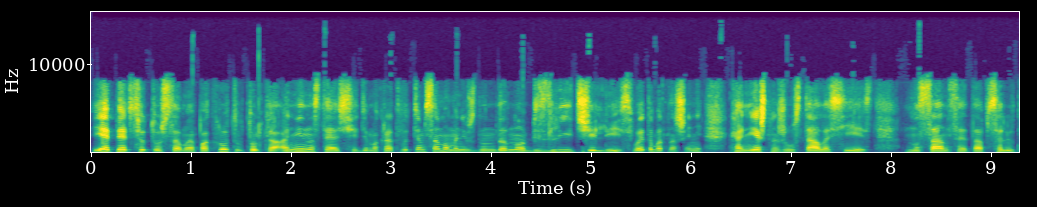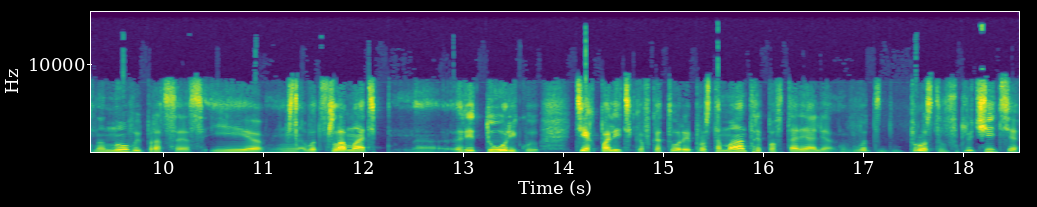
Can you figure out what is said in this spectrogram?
и опять все то же самое по круту, только они настоящие демократы. Вот тем самым они уже давно обезличились. В этом отношении, конечно же, усталость есть. Но санкции это абсолютно новый процесс. И вот сломать риторику тех политиков, которые просто мантры повторяли, вот просто включите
